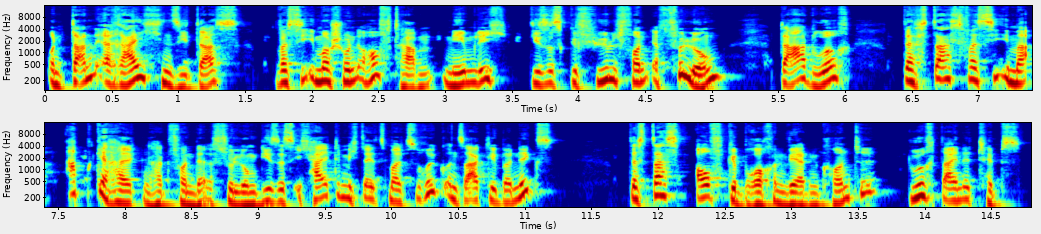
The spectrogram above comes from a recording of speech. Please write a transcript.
und dann erreichen sie das, was sie immer schon erhofft haben, nämlich dieses Gefühl von Erfüllung dadurch, dass das, was sie immer abgehalten hat von der Erfüllung, dieses ich halte mich da jetzt mal zurück und sag lieber nix, dass das aufgebrochen werden konnte durch deine Tipps.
